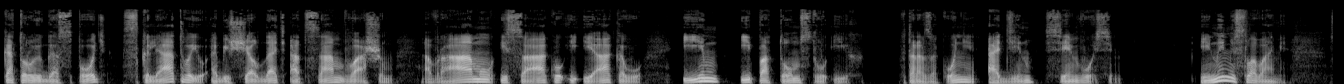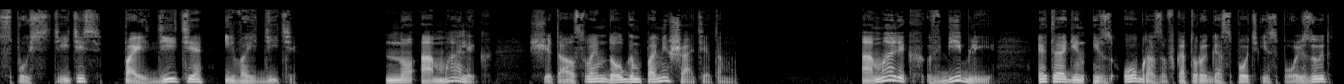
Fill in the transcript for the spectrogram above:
которую Господь с клятвою обещал дать отцам вашим, Аврааму, Исааку и Иакову, им и потомству их. Второзаконие 1, 7, 8. Иными словами, спуститесь, пойдите и войдите. Но Амалик считал своим долгом помешать этому. Амалик в Библии — это один из образов, который Господь использует,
